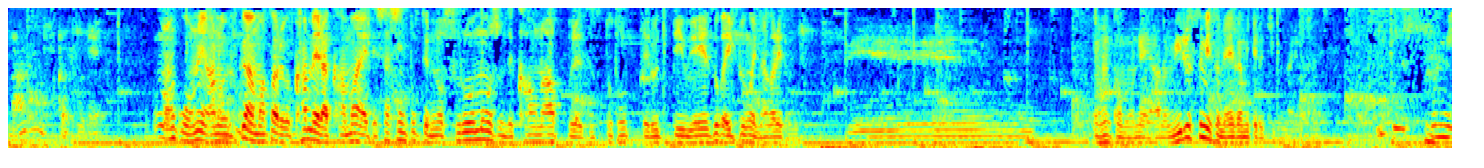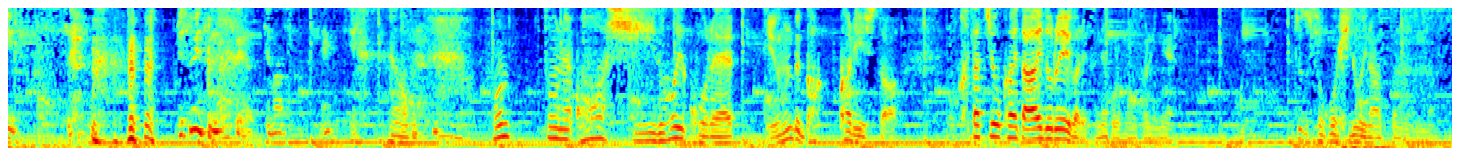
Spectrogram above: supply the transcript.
何ですか、それ？なんかね、あの、福山雅治がカメラ構えて写真撮ってるのをスローモーションで顔のアップでずっと撮ってるっていう映像が1分後に流れるんです。へー。なんかもうね、あの、ウィル・スミスの映画見てる気分になりましたね。ウィル・スミス。ウィル・スミスなんかやってますからね。本当ね、ああ、ひどいこれっていうのでがっかりした。形を変えたアイドル映画ですね、これ本当にね。ちょっとそこひどいなと思います。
